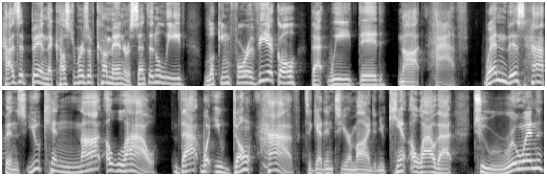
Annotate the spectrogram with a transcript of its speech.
has it been that customers have come in or sent in a lead looking for a vehicle that we did not have when this happens, you cannot allow that what you don't have to get into your mind. And you can't allow that to ruin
